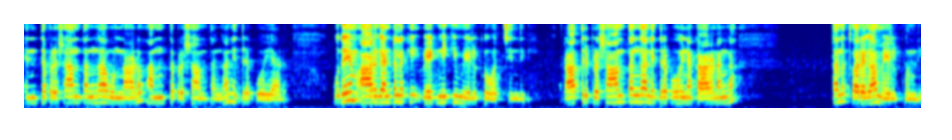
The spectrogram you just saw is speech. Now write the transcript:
ఎంత ప్రశాంతంగా ఉన్నాడో అంత ప్రశాంతంగా నిద్రపోయాడు. ఉదయం ఆరు గంటలకి వేగ్నికి మేలుకు వచ్చింది. రాత్రి ప్రశాంతంగా నిద్రపోయిన కారణంగా తను త్వరగా మేల్కొంది.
